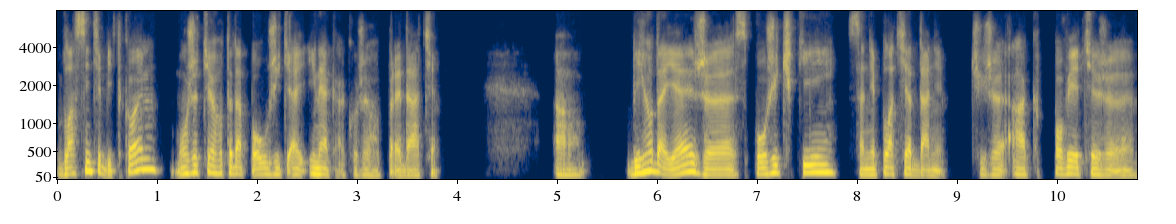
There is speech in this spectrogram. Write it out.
vlastníte Bitcoin, môžete ho teda použiť aj inak, ako že ho predáte. Výhoda je, že z požičky sa neplatia dane. Čiže ak poviete, že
